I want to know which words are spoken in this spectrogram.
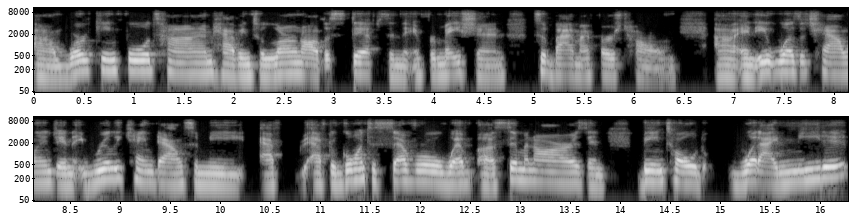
um, working full time, having to learn all the steps and the information to buy my first home. Uh, and it was a challenge, and it really came down to me after, after going to several web uh, seminars and being told what I needed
